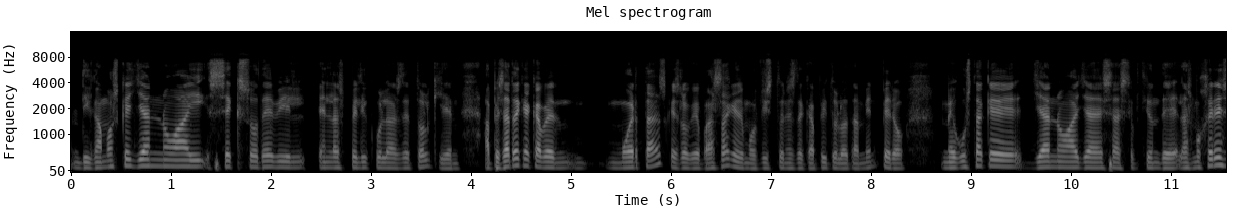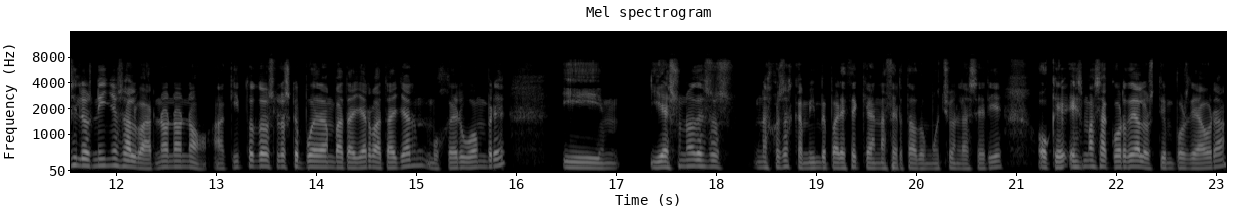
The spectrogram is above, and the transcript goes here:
Digamos que ya no hay sexo débil en las películas de Tolkien, a pesar de que acaben muertas, que es lo que pasa, que hemos visto en este capítulo también, pero me gusta que ya no haya esa excepción de las mujeres y los niños al bar. No, no, no. Aquí todos los que puedan batallar, batallan, mujer u hombre, y, y es uno de esos unas cosas que a mí me parece que han acertado mucho en la serie o que es más acorde a los tiempos de ahora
